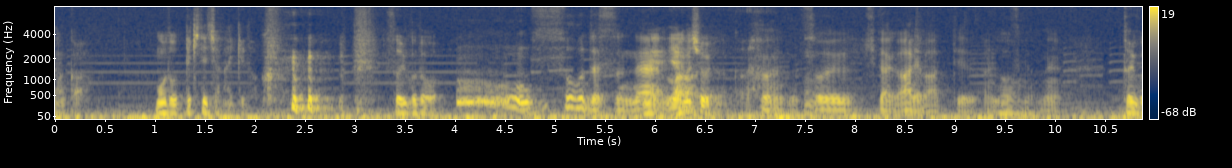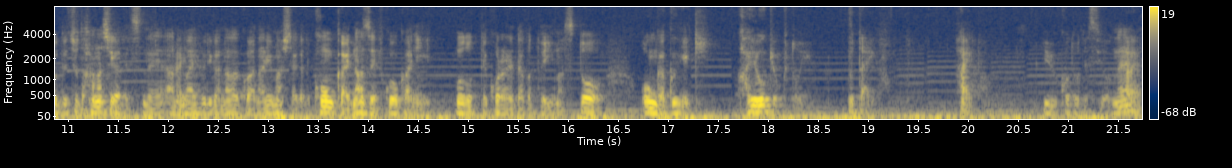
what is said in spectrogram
なんか戻ってきてじゃないけど。そういうことを。うんそうですね、ね、やりましょうよなんか、そういう機会があればっていう感じですけどね、ということでちょっと話がですねあの前振りが長くはなりましたけど、はい、今回なぜ福岡に戻ってこられたかといいますと音楽劇歌謡曲という舞台がはい、ということですよね、はい、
